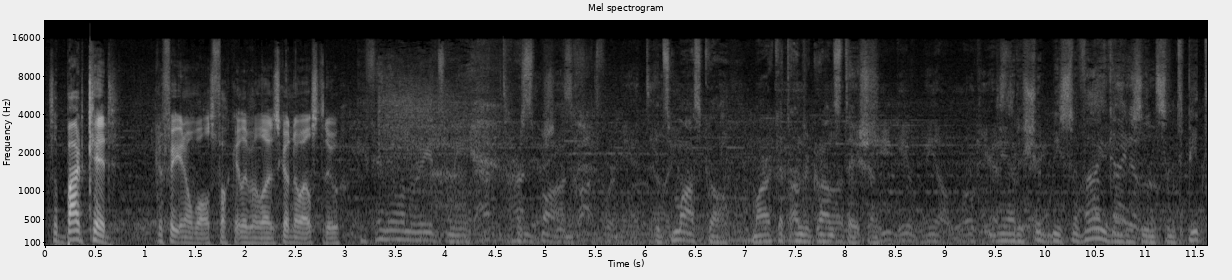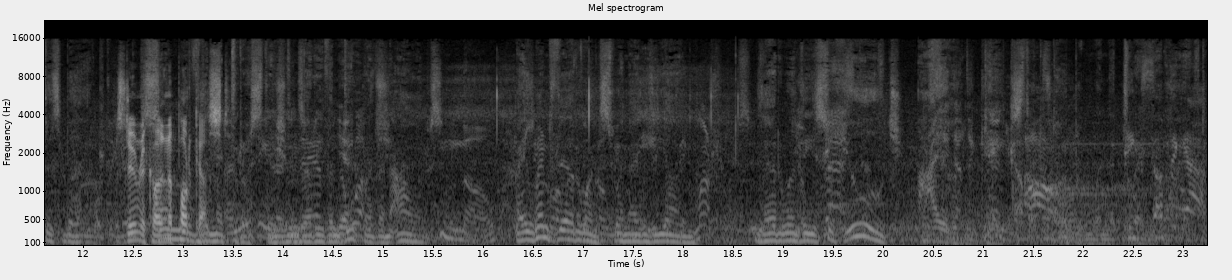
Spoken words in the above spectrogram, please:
It's a bad kid. Graffiti on walls, fuck it, leave alone, he's got no else to do. If anyone reads me, respond. It's Moscow, Market Underground Station. There should be survivors in St. Petersburg. He's doing recording a Some of podcast. the metro stations are even deeper than ours. I went there once when I was young. There were these huge iron gates that would open when the train arrived,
